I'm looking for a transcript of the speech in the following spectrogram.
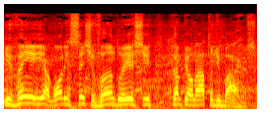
e vem aí agora incentivando este campeonato de bairros.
